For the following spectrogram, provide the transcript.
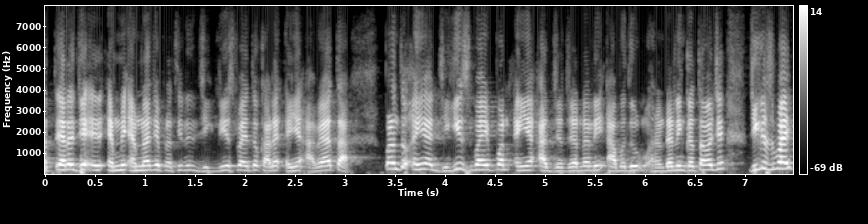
અત્યારે જે એમની, એમના જે પ્રતિનિધિ જિજ્ઞેશભાઈ તો કાલે અહીંયા આવ્યા હતા. પરંતુ અહીંયા જીગીશભાઈ પણ અહીંયા આ જનરલી આ બધું હેન્ડલિંગ કરતા હોય છે. જીગીશભાઈ,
